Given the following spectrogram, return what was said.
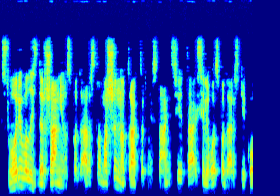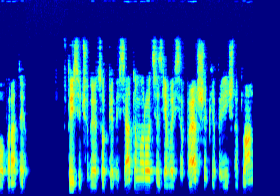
створювались державні господарства, машинно-тракторні станції та сільгосподарські кооперативи. В 1950 році з'явився перший п'ятирічний план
